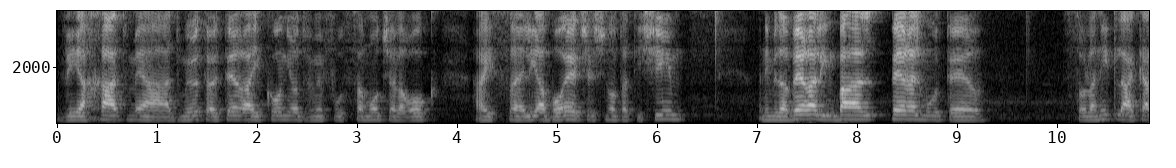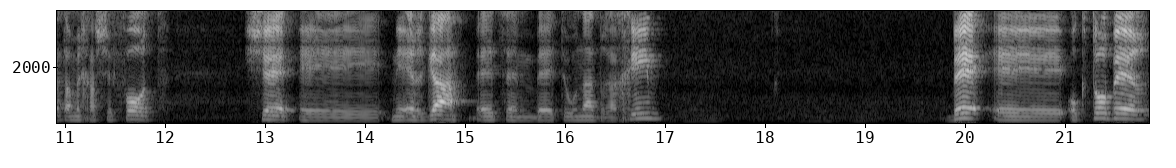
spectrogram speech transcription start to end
והיא אחת מהדמויות היותר האיקוניות ומפורסמות של הרוק הישראלי הבועט של שנות התשעים. אני מדבר על ענבל פרלמוטר, סולנית להקת המכשפות, שנהרגה בעצם בתאונת דרכים באוקטובר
